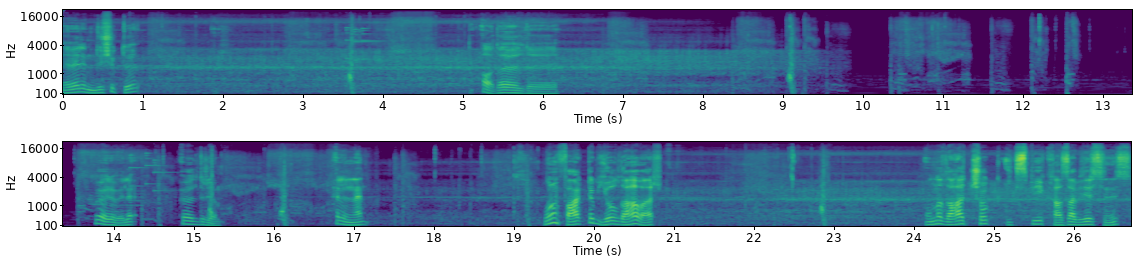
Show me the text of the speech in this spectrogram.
levelim düşüktü. O da öldü. Böyle böyle öldürüyorum. Elinden. Bunun farklı bir yol daha var. Onunla daha çok XP kazabilirsiniz.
